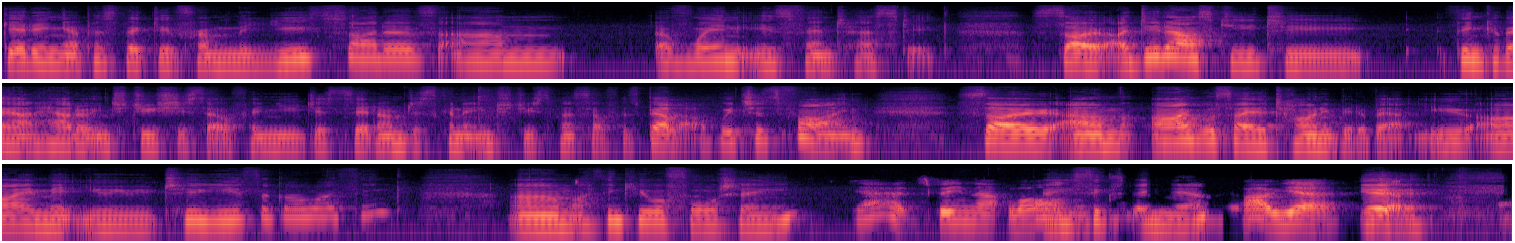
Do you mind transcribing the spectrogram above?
getting a perspective from the youth side of um, of Wen is fantastic. So I did ask you to think about how to introduce yourself, and you just said, I'm just going to introduce myself as Bella, which is fine. So um, I will say a tiny bit about you. I met you two years ago, I think. Um, I think you were 14. Yeah, it's been that long. Are you 16 now? Oh, yeah. Yeah. yeah.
